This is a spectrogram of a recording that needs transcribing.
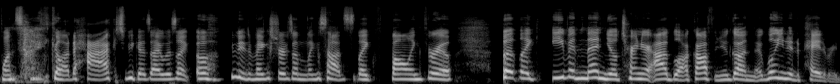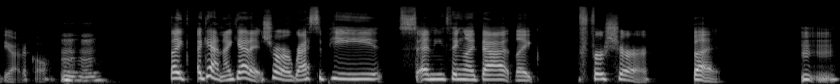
once I got hacked because I was like, oh, I need to make sure something's not like falling through. But like even then, you'll turn your ad block off and you go in there. Well, you need to pay to read the article. Mm-hmm. Like again, I get it. Sure, a recipe, anything like that, like for sure. But mm-mm.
